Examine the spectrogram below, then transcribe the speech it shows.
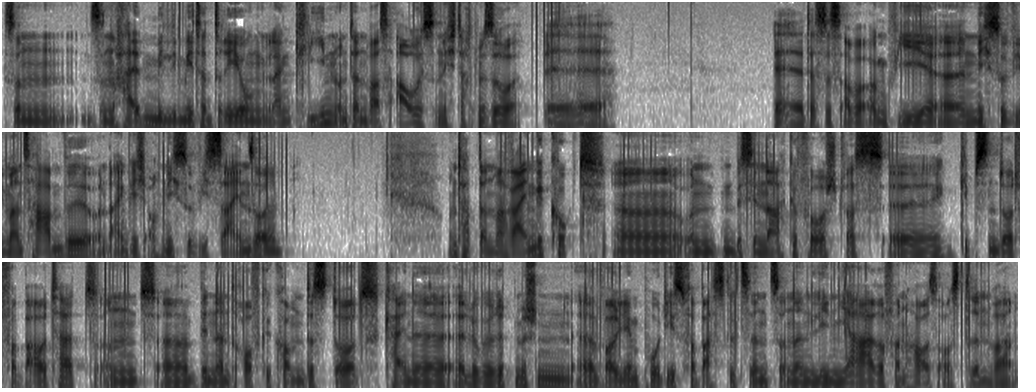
so, ein, so einen halben Millimeter Drehung lang clean und dann war es aus. Und ich dachte mir so, äh, äh, das ist aber irgendwie äh, nicht so, wie man es haben will und eigentlich auch nicht so, wie es sein soll und habe dann mal reingeguckt äh, und ein bisschen nachgeforscht, was äh, Gibson dort verbaut hat und äh, bin dann drauf gekommen, dass dort keine äh, logarithmischen äh, Volume-Potis verbastelt sind, sondern lineare von Haus aus drin waren.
